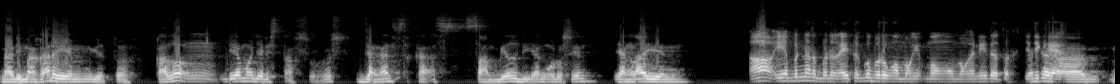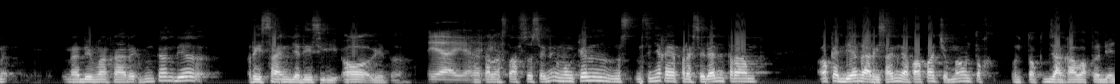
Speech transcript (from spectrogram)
Nadiem Makarim gitu. Kalau Hmm. dia mau jadi staff sus, jangan sambil dia ngurusin yang lain. Oh iya benar benar itu gue baru ngomongin mau ngomongin itu tuh. Jadi Kan kayak N- Nadiem Makarim kan dia resign jadi CEO gitu. iya iya. Nah, iya. kalau staff sus ini mungkin mes- mestinya kayak Presiden Trump. Oke, dia nggak resign nggak apa-apa, cuma untuk untuk jangka waktu dia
